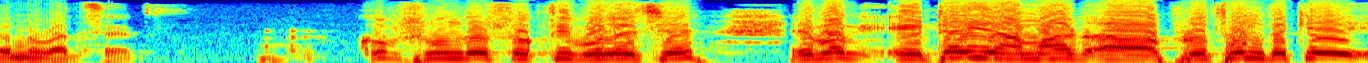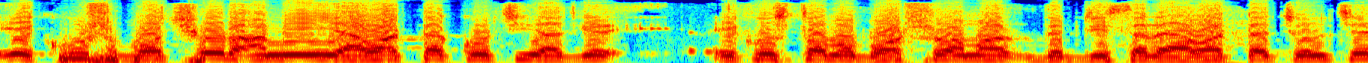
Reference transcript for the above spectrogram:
ধন্যবাদ, স্যার। খুব সুন্দর শক্তি বলেছে এবং এটাই আমার প্রথম থেকে একুশ বছর আমি এই অ্যাওয়ার্ডটা করছি। আজকে একুশতম বর্ষ আমার দেবজি স্যার অ্যাওয়ার্ডটা চলছে,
